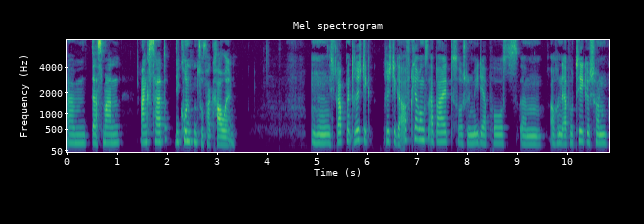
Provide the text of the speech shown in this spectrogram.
ähm, dass man Angst hat, die Kunden zu verkraulen. Mhm, ich glaube, mit richtig, richtiger Aufklärungsarbeit, Social Media Posts, ähm, auch in der Apotheke schon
